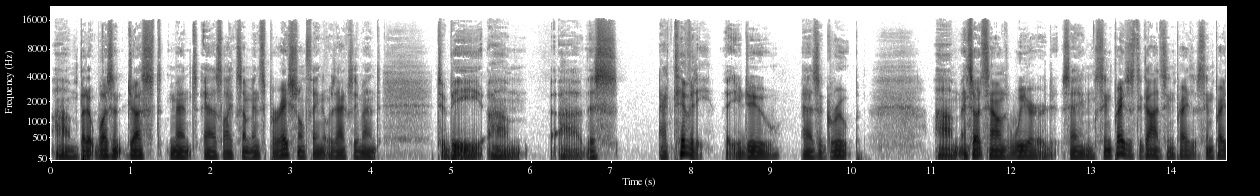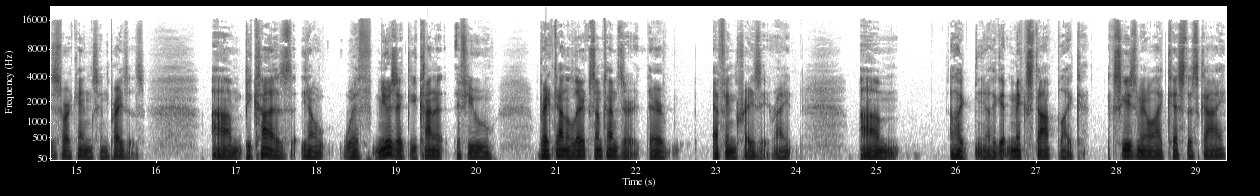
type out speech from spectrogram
Um, but it wasn't just meant as like some inspirational thing. It was actually meant to be um, uh, this activity that you do as a group. Um, and so it sounds weird saying, sing praises to God, sing praises, sing praises to our King, sing praises. Um, because, you know, with music, you kind of, if you break down the lyrics, sometimes they're, they're effing crazy, right? Um, like you know they get mixed up like excuse me while i kiss this guy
